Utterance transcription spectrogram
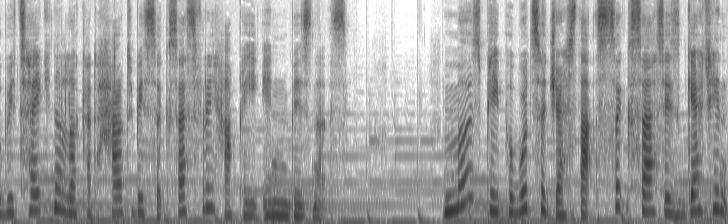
we'll be taking a look at how to be successfully happy in business. Most people would suggest that success is getting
